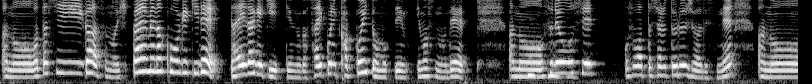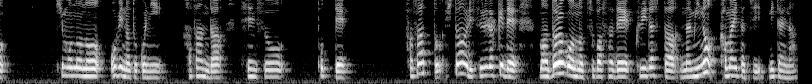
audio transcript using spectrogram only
あの、私がその控えめな攻撃で大打撃っていうのが最高にかっこいいと思っていますので、あの、それを教え、教わったシャルトルージュはですね、あの、着物の帯のとこに挟んだ扇子を取って、ファサッと一回りするだけで、まあ、ドラゴンの翼で繰り出した波のかまいたちみたいな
